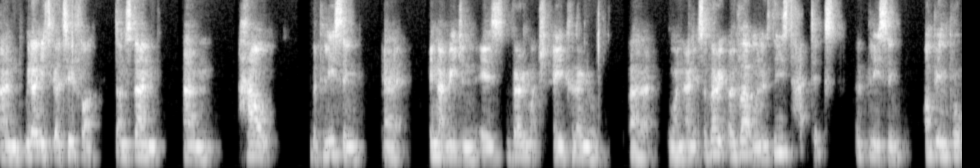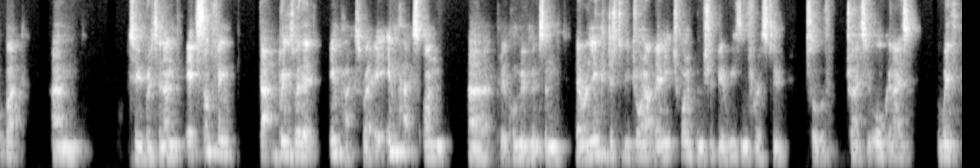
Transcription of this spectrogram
And we don't need to go too far to understand um, how the policing uh, in that region is very much a colonial uh, one, and it's a very overt one. And these tactics of policing are being brought back um, to Britain, and it's something that brings with it impacts, right? It impacts on uh, political movements, and there are linkages to be drawn out there, and each one of them should be a reason for us to sort of try to organize with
